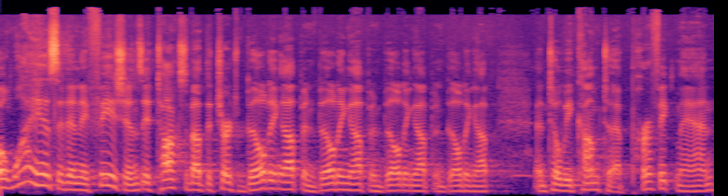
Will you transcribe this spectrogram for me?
But why is it in Ephesians it talks about the church building up and building up and building up and building up until we come to a perfect man,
